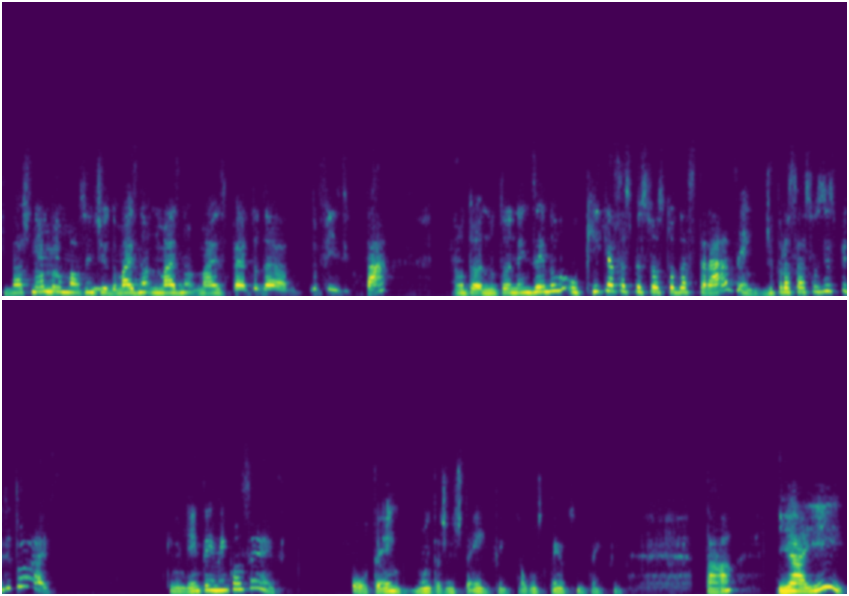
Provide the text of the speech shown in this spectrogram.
Embaixo não no mau sentido, mas mais, mais perto da, do físico, tá? Não tô, não tô nem dizendo o que, que essas pessoas todas trazem de processos espirituais. Que ninguém tem nem consciência. Ou tem, muita gente tem, enfim. Alguns que tem, outros não tem, enfim. Tá? E aí,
